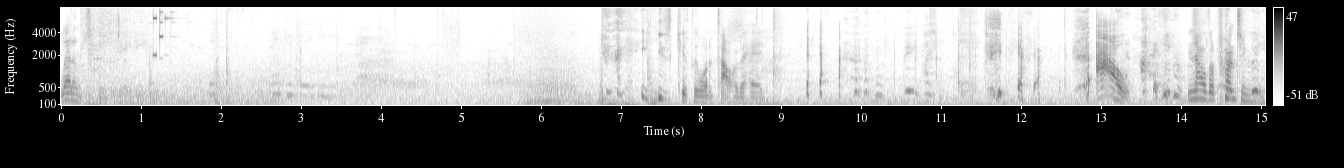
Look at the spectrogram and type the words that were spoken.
Let him speak, JD. Thank you, JD. He's kissing him on the top of the head. Ow! Now they're punching me.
